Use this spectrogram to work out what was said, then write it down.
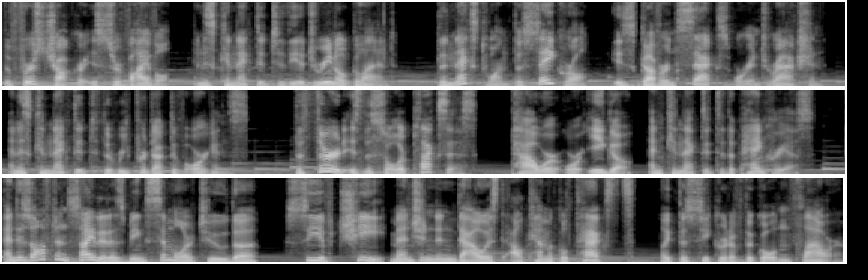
The first chakra is survival and is connected to the adrenal gland. The next one, the sacral, is governed sex or interaction and is connected to the reproductive organs. The third is the solar plexus, power or ego, and connected to the pancreas, and is often cited as being similar to the Sea of Chi mentioned in Taoist alchemical texts like The Secret of the Golden Flower.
